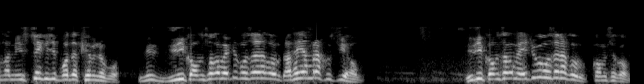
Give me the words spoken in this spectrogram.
আমি নিশ্চয়ই কিছু পদক্ষেপ নেব। দিদি কমসে কম এটুকু ঘোষণা করুক তাতেই আমরা খুশি হব। দিদি কমসে কম এটুকু ঘোষণা করুক, কমসে কম।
